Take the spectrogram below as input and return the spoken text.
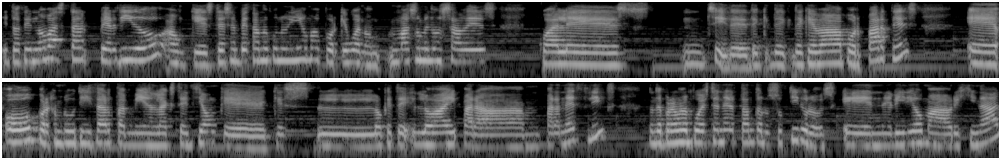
entonces no va a estar perdido aunque estés empezando con un idioma porque, bueno, más o menos sabes cuál es, mm, sí, de, de, qué va por partes. Eh, o, por ejemplo, utilizar también la extensión que, es lo que lo hay para, para Netflix, donde, por ejemplo, puedes tener tanto los subtítulos en el idioma original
